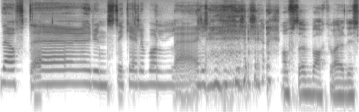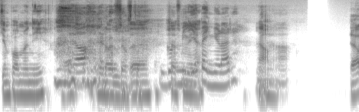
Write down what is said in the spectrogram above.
Det er ofte rundstykke eller bolle eller Ofte bakvaredisken på Meny. Ja, ja. det ofte det går mye mye. penger der. Ja. Ja,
